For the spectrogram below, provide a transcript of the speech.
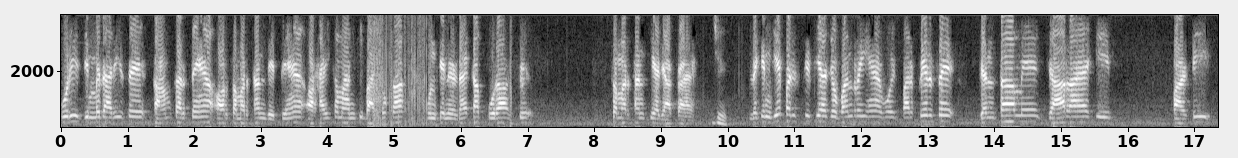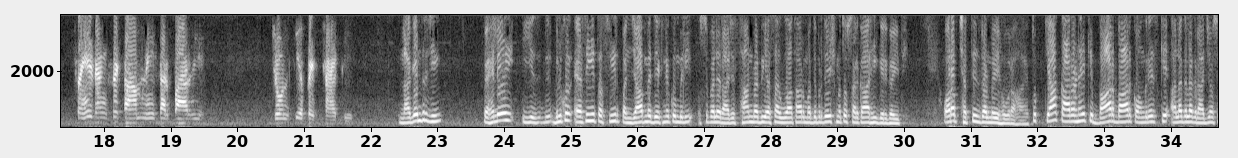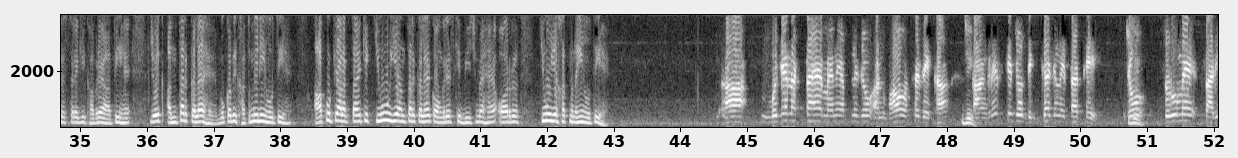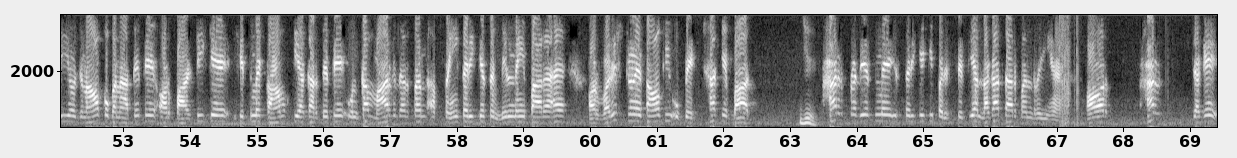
पूरी ज़िम्मेदारी से काम करते हैं और समर्थन देते हैं और हाईकमान की बातों का उनके निर्णय का पूरा समर्थन किया जाता है। जी। लेकिन ये परिस्थितियाँ जो बन रही हैं वो एक बार फिर से जनता में जा रहा है कि पार्टी सही ढंग से काम नहीं कर पा रही जो उनकी अपेक्षाएँ थी। नागेंद्र जी पहले ये बिल्कुल ऐसी ही तस्वीर पंजाब में देखने को मिली उससे पहले राजस्थान में भी ऐसा हुआ था और मध्य प्रदेश में तो सरकार ही गिर गई थी। और अब छत्तीसगढ़ में ये हो रहा है। तो क्या कारण है कि बार बार कांग्रेस के अलग अलग राज्यों से इस तरह की खबरें आती हैं जो एक अंतर कलह है वो कभी खत्म ही नहीं होती है? आपको क्या लगता है कि क्यों ये अंतर कलह कांग्रेस के बीच में है और क्यों ये खत्म नहीं होती है? आ, मुझे लगता है मैंने अपने जो अनुभव से देखा। कांग्रेस के जो दिग्गज नेता थे जो। शुरू में सारी योजनाओं को बनाते थे और पार्टी के हित में काम किया करते थे। उनका मार्गदर्शन अब सही तरीके से मिल नहीं पा रहा है और वरिष्ठ नेताओं की उपेक्षा के बाद जी। हर प्रदेश में इस तरीके की परिस्थितियाँ लगातार बन रही हैं और हर जगह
